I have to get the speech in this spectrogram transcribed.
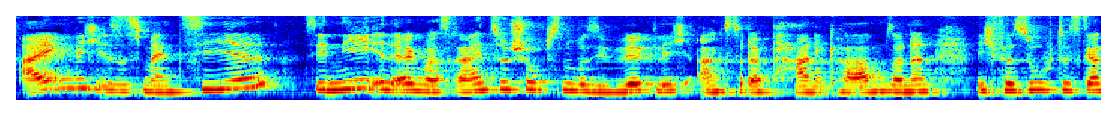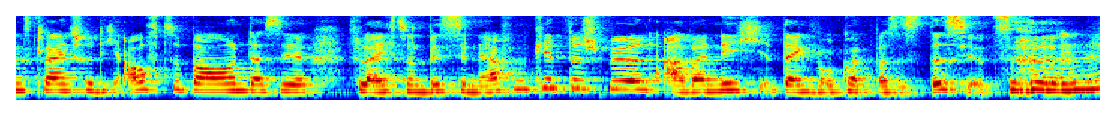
eigentlich ist es mein Ziel, sie nie in irgendwas reinzuschubsen, wo sie wirklich Angst oder Panik haben, sondern ich versuche das ganz kleinschrittig aufzubauen, dass sie vielleicht so ein bisschen Nervenkitzel spüren, aber nicht denken, oh Gott, was ist das jetzt? Mhm.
